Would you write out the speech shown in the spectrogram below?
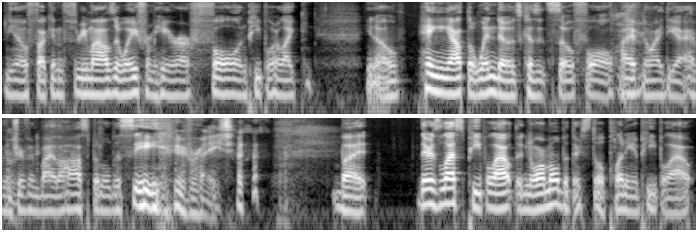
you know fucking 3 miles away from here are full and people are like you know, hanging out the windows because it's so full. I have no idea. I haven't driven by the hospital to see. right. but there's less people out than normal, but there's still plenty of people out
